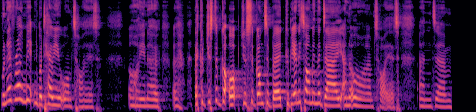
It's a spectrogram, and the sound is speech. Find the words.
Whenever I meet anybody, are you? Oh, I'm tired. Oh, you know, uh, they could just have got up, just have gone to bed, could be any time in the day, and oh, I'm tired. And um,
